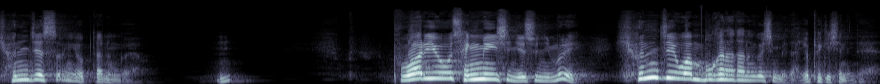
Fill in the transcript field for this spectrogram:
현재성이 없다는 거예요. 응? 부활이요 생명이신 예수님을 현재와 무관하다는 것입니다. 옆에 계시는데.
